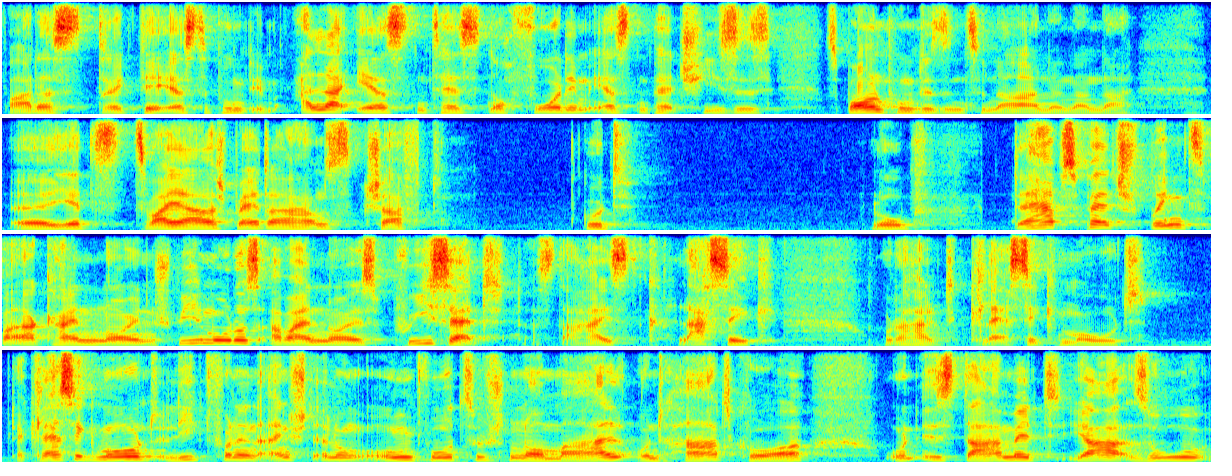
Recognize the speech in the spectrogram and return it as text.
war das direkt der erste Punkt. Im allerersten Test, noch vor dem ersten Patch, hieß es, Spawnpunkte sind zu nah aneinander. Äh, jetzt, zwei Jahre später, haben es geschafft. Gut. Lob. Der Herbstpatch bringt zwar keinen neuen Spielmodus, aber ein neues Preset, das da heißt Classic oder halt Classic Mode. Der Classic Mode liegt von den Einstellungen irgendwo zwischen Normal und Hardcore und ist damit, ja, so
